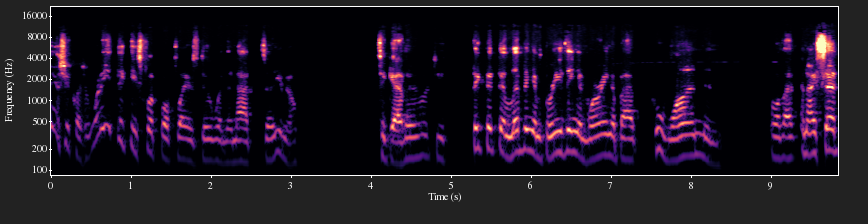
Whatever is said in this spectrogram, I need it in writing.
me ask you a question. What do you think these football players do when they're not, uh, you know, together? Do you think that they're living and breathing and worrying about who won and all that? And I said,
